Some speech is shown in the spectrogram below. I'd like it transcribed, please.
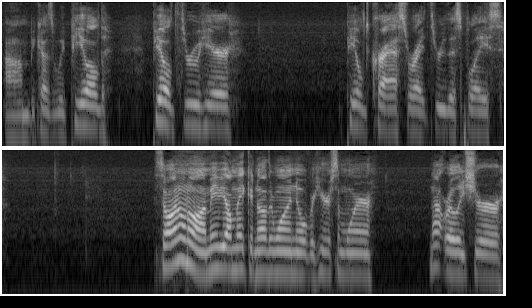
um, because we peeled peeled through here peeled crass right through this place so I don't know maybe I'll make another one over here somewhere not really sure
